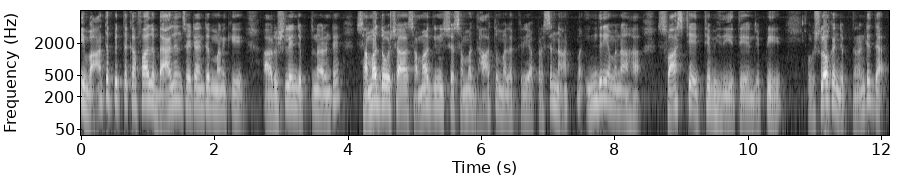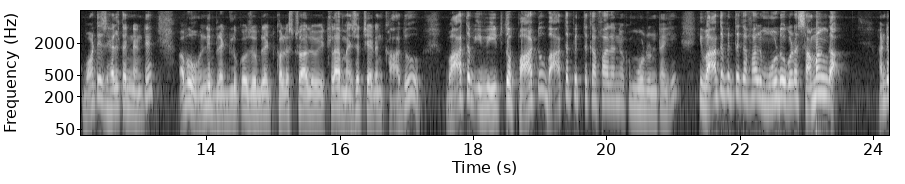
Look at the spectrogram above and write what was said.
ఈ వాత పిత్త కఫాలు బ్యాలెన్స్ అయితే అంటే మనకి ఆ ఋషులు ఏం చెప్తున్నారంటే సమదోష సమగ్నిష సమధాతు మలక్రియ ప్రసన్నాత్మ ఇంద్రియమనాహ స్వాస్థ్య ఇత్యభిధీయతే అని చెప్పి ఒక శ్లోకం చెప్తున్నాను అంటే ద వాట్ ఈజ్ హెల్త్ అని అంటే బాబు only blood glucose blood cholesterol ఇట్లా మెజర్ చేయడం కాదు. వాత ఇవి వీటితో పాటు వాత పిత్త కఫాలు అని ఒక మూడు ఉంటాయి. ఈ వాత పిత్త కఫాలు మూడు కూడా సమంగా అంటే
